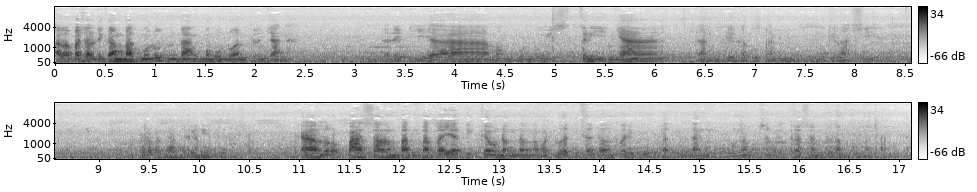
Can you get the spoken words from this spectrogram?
Kalau pasal 340 tentang pembunuhan berencana. Dari dia membunuh istrinya dan dilakukan mutilasi. Kalau pasal itu? Kalau pasal 44 ayat 3 Undang-Undang Nomor 23 tahun 2004 tentang penghapusan kekerasan dalam rumah tangga.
